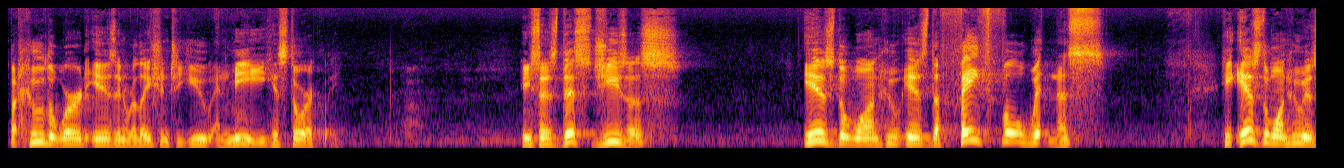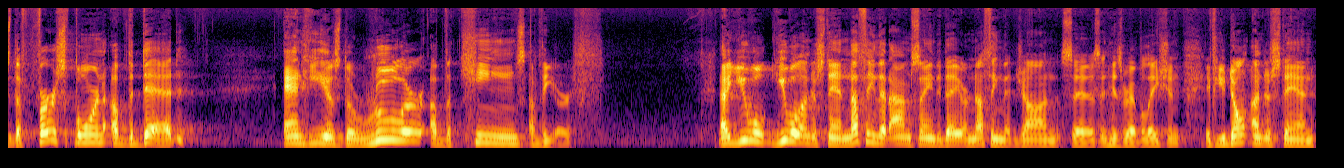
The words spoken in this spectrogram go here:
but who the Word is in relation to you and me historically. He says, This Jesus is the one who is the faithful witness. He is the one who is the firstborn of the dead, and he is the ruler of the kings of the earth. Now, you will, you will understand nothing that I'm saying today or nothing that John says in his revelation if you don't understand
